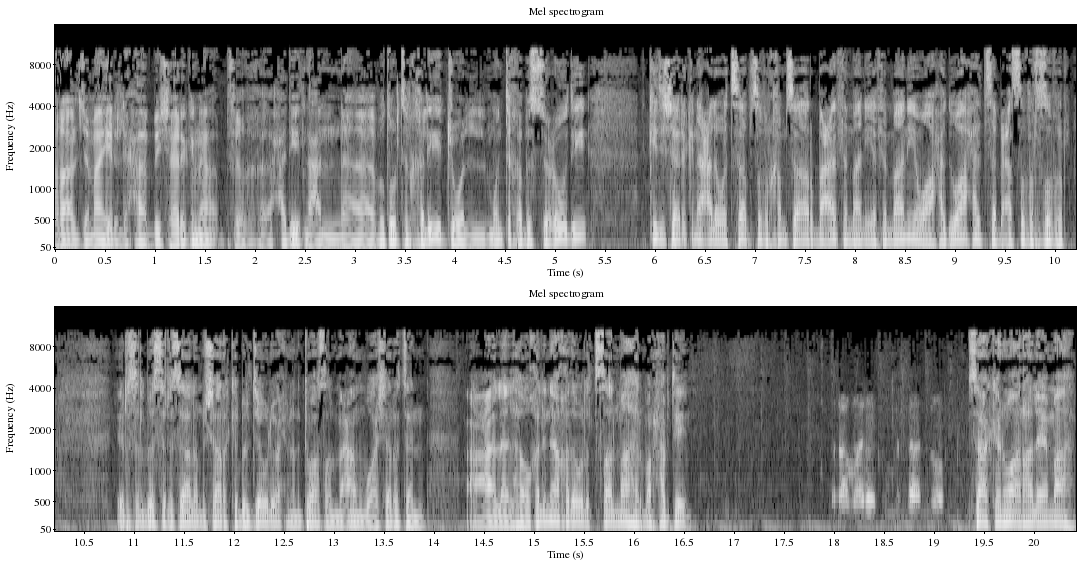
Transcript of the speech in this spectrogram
آراء الجماهير اللي حاب يشاركنا في حديثنا عن آه، بطولة الخليج والمنتخب السعودي. أكيد يشاركنا على واتساب صفر خمسة أربعة ثمانية, ثمانية واحد, واحد سبعة صفر صفر. يرسل بس رسالة مشاركة بالجولة وإحنا نتواصل معاه مباشرة على الهواء. خلينا ناخذ أول اتصال. ماهر مرحبتين. السلام عليكم مساء النور. مساك أنوار. هلا يا ماهر.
